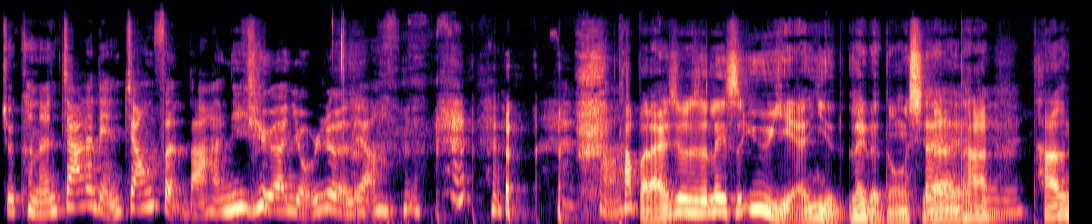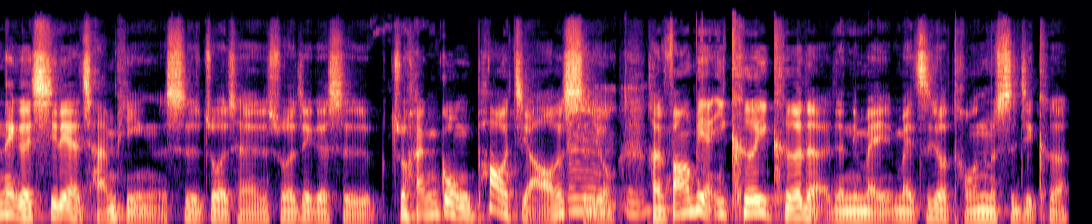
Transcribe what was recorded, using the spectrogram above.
就可能加了点姜粉吧，你这个有热量。它本来就是类似浴盐一类的东西，但是它它的那个系列产品是做成说这个是专供泡脚使用，很方便，一颗一颗的，就你每每次就投那么十几颗，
